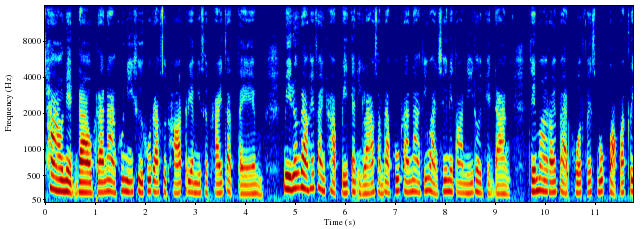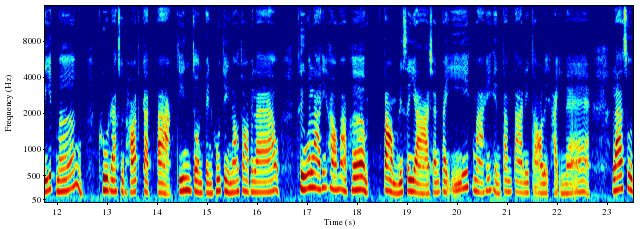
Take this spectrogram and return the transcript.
ชาวเน็ตดาวพระนางคู่นี้คือคู่รักสุดฮอตเตรียมมีเซอร์ไพรส์จัดเต็ม มีเรื่องราวให้แฟนคลับกรี๊ดกันอีกแล้วสำหรับคู่พระนางที่หวานชื่นในตอนนี้โดยเพจดัง เจมอยร้อยแปดโพสเฟซบุ๊กบอกว่ากรี๊ดมึงคู่รักสุดฮอตกัดปากจิ้นจนเป็นคู่จริงนอกจอไปแล้ว ถึงเวลาที่เขามาเพิ่ม ต่อมลิษยา ฉันไปอีกมาให้เห็นตามตาในจอเลยค่ะอีแม่ ล่าสุด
